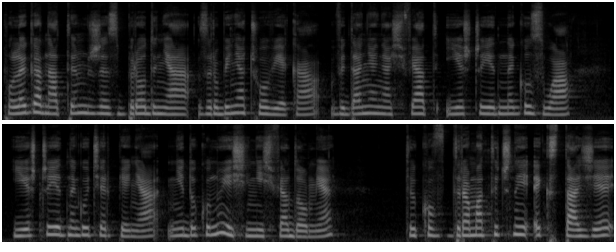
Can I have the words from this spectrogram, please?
polega na tym, że zbrodnia zrobienia człowieka, wydania na świat jeszcze jednego zła i jeszcze jednego cierpienia nie dokonuje się nieświadomie, tylko w dramatycznej ekstazie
